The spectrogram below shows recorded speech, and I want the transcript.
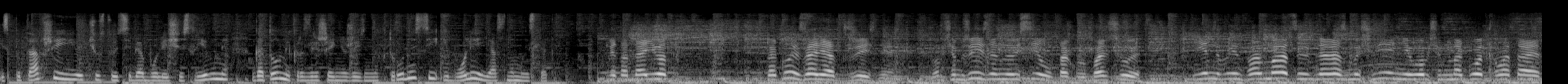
Испытавшие ее чувствуют себя более счастливыми, готовыми к разрешению жизненных трудностей и более ясно мыслят. Это дает такой заряд в жизни. В общем, жизненную силу такую большую. И информацию для размышлений, в общем, на год хватает.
